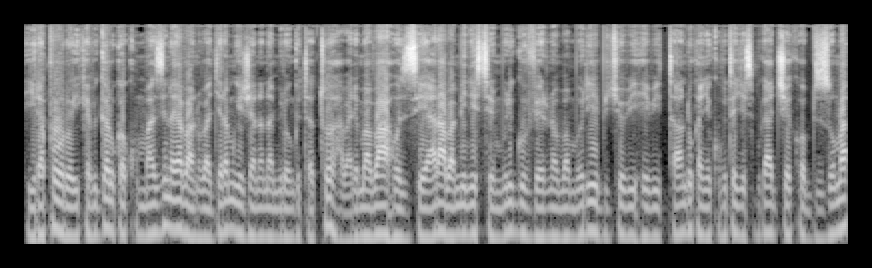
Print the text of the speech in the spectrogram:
Iyi raporo ikaba igaruka ku mazina y'abantu bagera mu ijana na mirongo itatu abarimo abahoze ari abaminisitiri muri guverinoma muri ibyo bihe bitandukanye ku butegetsi bwa jacob zuma.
